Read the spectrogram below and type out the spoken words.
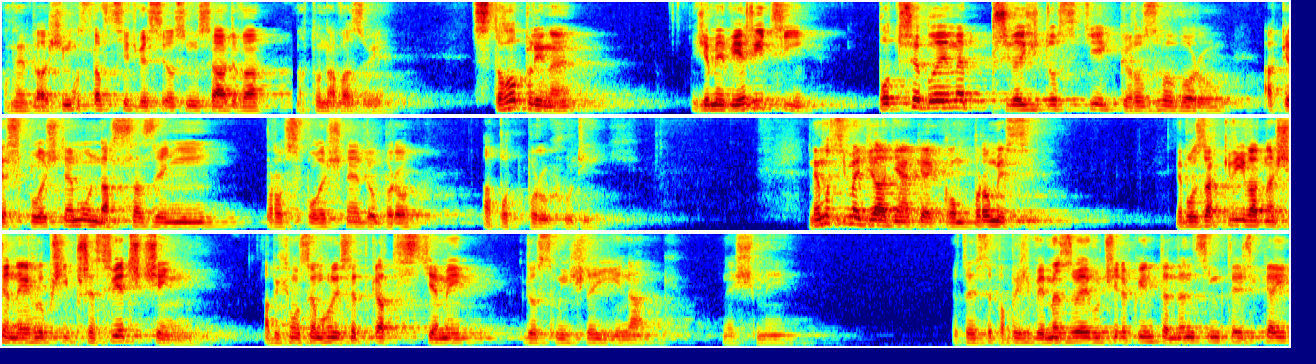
A hned v dalším odstavci 282 na to navazuje. Z toho plyne, že my věřící potřebujeme příležitosti k rozhovoru a ke společnému nasazení pro společné dobro a podporu chudých. Nemusíme dělat nějaké kompromisy nebo zakrývat naše nejhlubší přesvědčení, abychom se mohli setkat s těmi, kdo smýšlejí jinak než my. Protože se papež vymezuje vůči takovým tendencím, kteří říkají,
